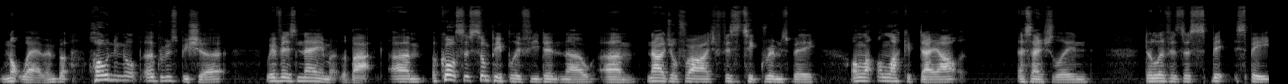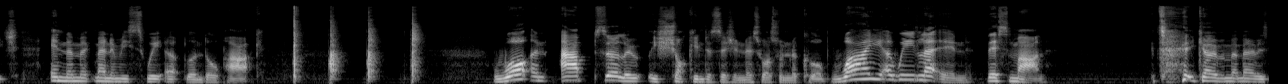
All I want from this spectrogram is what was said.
not wearing but holding up a Grimsby shirt with his name at the back. Um, of course, there's some people, if you didn't know, um, Nigel Farage visited Grimsby on, on like a day out, essentially, and delivers a spe- speech in the McMenemy Suite at Blundell Park. What an absolutely shocking decision this was from the club. Why are we letting this man take over my memories?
